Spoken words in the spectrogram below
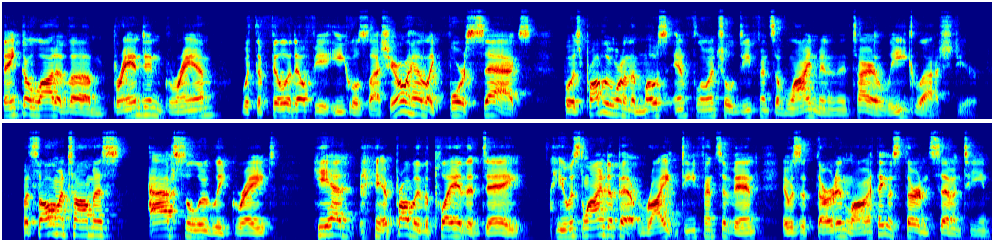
Think a lot of um, Brandon Graham with the Philadelphia Eagles last year. Only had like four sacks, but was probably one of the most influential defensive linemen in the entire league last year. But Solomon Thomas, absolutely great. He had, he had probably the play of the day. He was lined up at right defensive end. It was a third and long. I think it was third and 17.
